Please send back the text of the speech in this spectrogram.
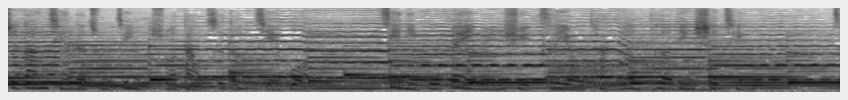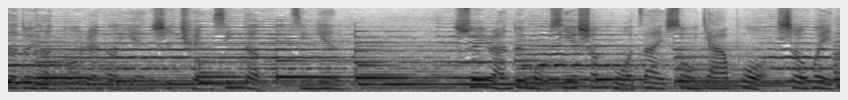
是当前的处境所导致的结果，即你不被允许自由谈论特定事情。这对很多人而言是全新的经验，虽然对某些生活在受压迫社会的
